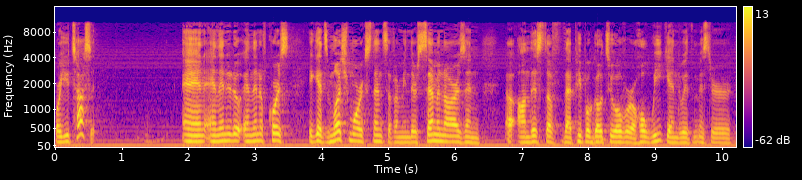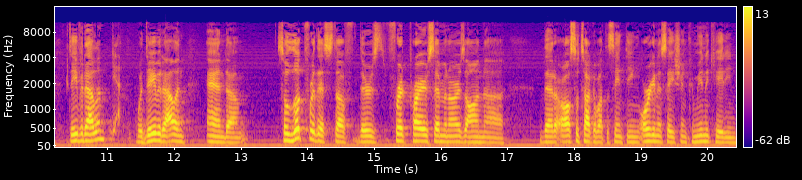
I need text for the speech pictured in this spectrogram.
or you toss it. And and then it and then of course it gets much more extensive. I mean, there's seminars and uh, on this stuff that people go to over a whole weekend with Mr. David Allen. Yeah. With David Allen, and um, so look for this stuff. There's Fred Pryor seminars on uh, that also talk about the same thing: organization, communicating.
